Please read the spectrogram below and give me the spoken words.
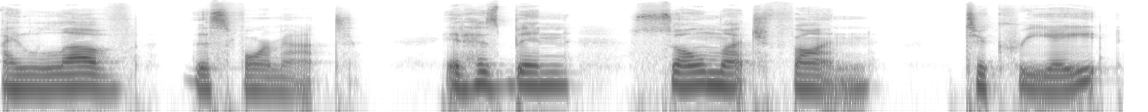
I love this format. It has been so much fun to create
